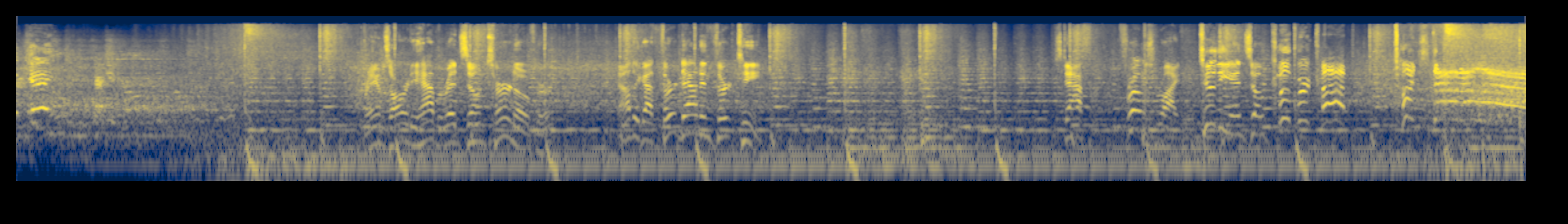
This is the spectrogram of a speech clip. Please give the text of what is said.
Okay. Rams already have a red zone turnover. Now they got third down and 13. Stafford throws right to the end zone. Cooper Kupp, touchdown LA!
